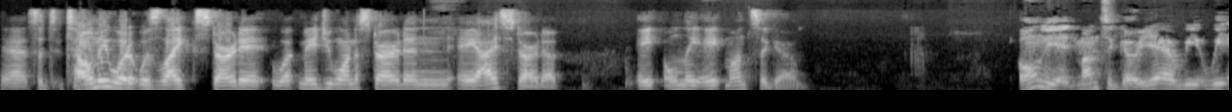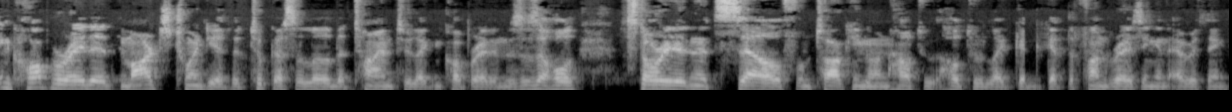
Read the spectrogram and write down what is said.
Yeah. So t- tell me what it was like. Started. What made you want to start an AI startup? Eight only eight months ago only eight months ago yeah we we incorporated march 20th it took us a little bit time to like incorporate and this is a whole story in itself from talking on how to how to like get, get the fundraising and everything.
